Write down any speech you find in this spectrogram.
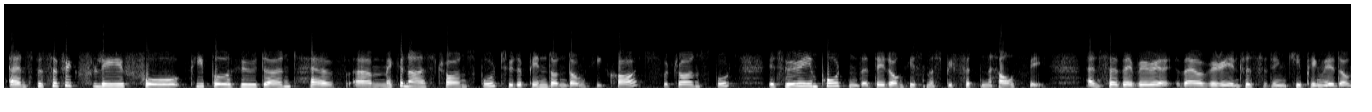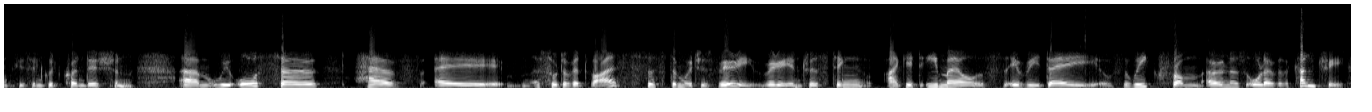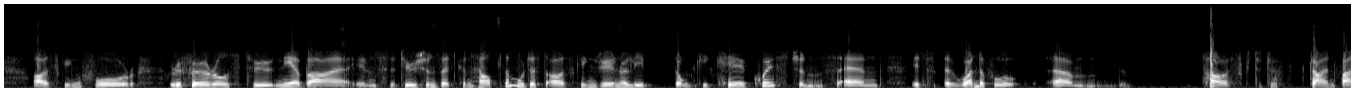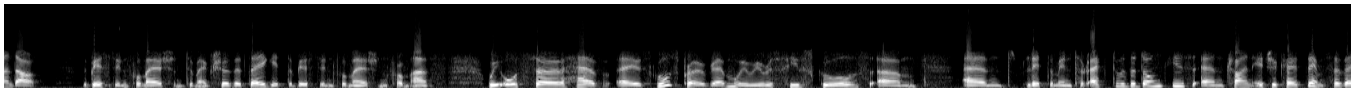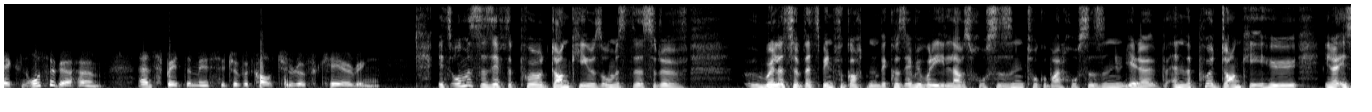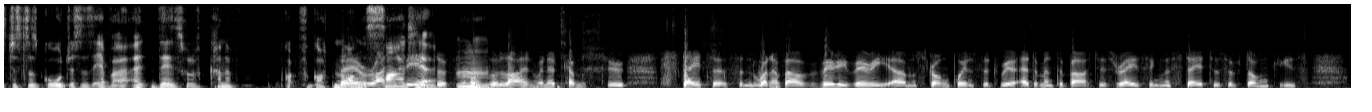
And specifically for people who don't have um, mechanized transport, who depend on donkey carts for transport, it's very important that their donkeys must be fit and healthy. And so they're very, they are very interested in keeping their donkeys in good condition. Um, we also have a, a sort of advice system which is very, very interesting. I get emails every day of the week from owners all over the country asking for referrals to nearby institutions that can help them or just asking generally donkey care questions. And it's a wonderful um, task to, to try and find out the best information to make sure that they get the best information from us. We also have a schools program where we receive schools um, and let them interact with the donkeys and try and educate them so they can also go home and spread the message of a culture of caring. It's almost as if the poor donkey was almost the sort of relative that's been forgotten because everybody loves horses and talk about horses and you know and the poor donkey who you know is just as gorgeous as ever uh, they're sort of kind of got forgotten They're along the right side at the here. end of, of the line when it comes to status. And one of our very, very um, strong points that we're adamant about is raising the status of donkeys.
